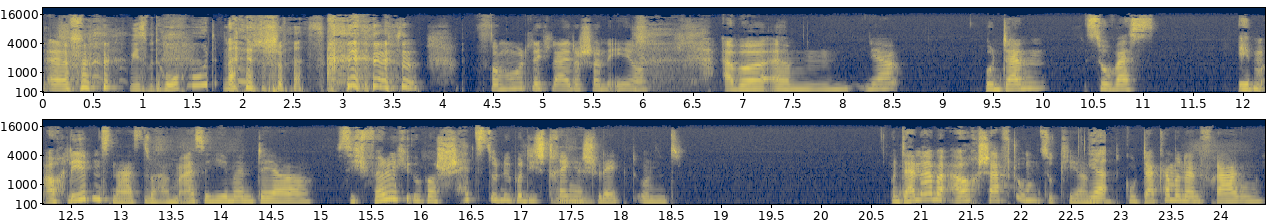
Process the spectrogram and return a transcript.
ähm. Wie ist mit Hochmut? Nein, Spaß. Vermutlich leider schon eher. Aber ähm, ja, und dann sowas eben auch lebensnah zu mhm. haben. Also jemand, der sich völlig überschätzt und über die Stränge mhm. schlägt und und dann aber auch schafft umzukehren. Ja. Gut, da kann man dann fragen,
